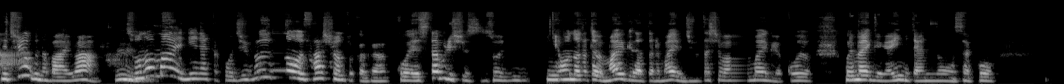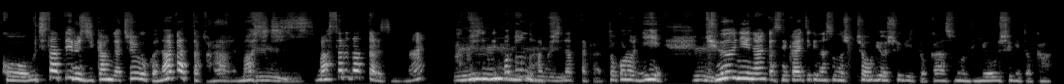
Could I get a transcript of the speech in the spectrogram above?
で、中国の場合は、うん、その前になんかこう自分のファッションとかがこうエスタブリッシュそう日本の例えば眉毛だったら眉毛、私は眉毛がこういう、こういう眉毛がいいみたいなのをさ、こう、こう打ち立てる時間が中国はなかったから、まっ、うん、さらだったりするのね。白紙ほとんど白紙だったからところに、急になんか世界的なその商業主義とか、その美容主義とか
